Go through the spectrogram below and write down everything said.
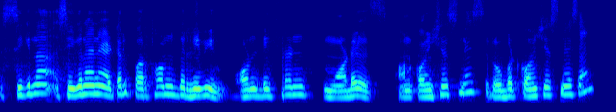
Signa, Signa and et al. performed the review on different models on consciousness, robot consciousness, and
